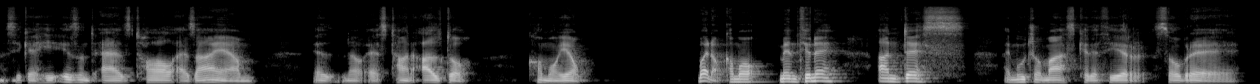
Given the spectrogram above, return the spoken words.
Así que he isn't as tall as I am. No es tan alto como yo. Bueno, como mencioné antes, hay mucho más que decir sobre,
